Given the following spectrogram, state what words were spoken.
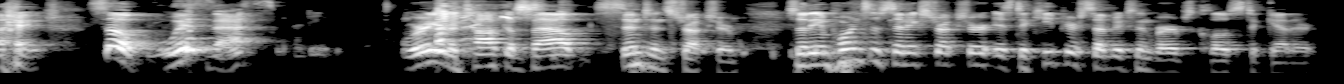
Alright, so with that, we're going to talk about sentence structure. So, the importance of sentence structure is to keep your subjects and verbs close together.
